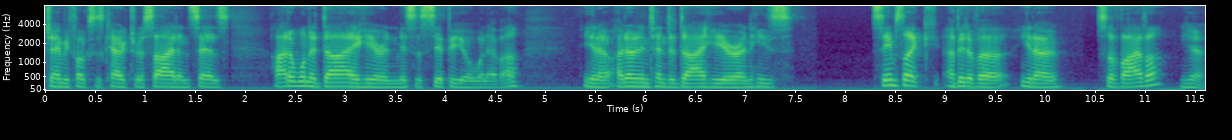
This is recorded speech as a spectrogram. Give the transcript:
Jamie Foxx's character aside and says, "I don't want to die here in Mississippi or whatever. You know, I don't intend to die here." And he's seems like a bit of a you know survivor Yeah.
